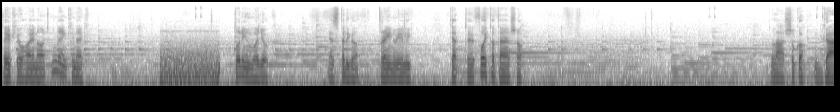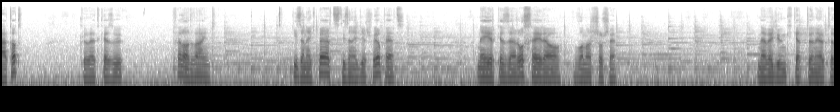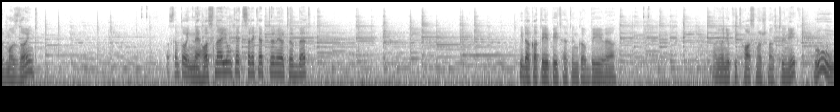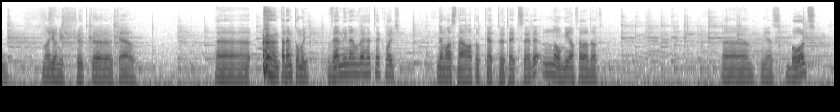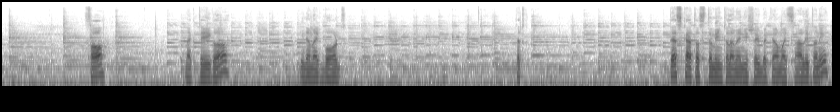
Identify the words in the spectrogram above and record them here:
Szép jó hajnalt mindenkinek. Torin vagyok. Ez pedig a Train Valley 2 folytatása. Lássuk a gátat. Következő feladványt. 11 perc, 11 és fél perc. Ne érkezzen rossz helyre a vonat sose. Ne vegyünk kettőnél több mozdonyt. Azt nem tudom, hogy ne használjunk egyszerre kettőnél többet. Hidakat építhetünk a B-vel. Ami mondjuk itt hasznosnak tűnik. Ú, nagyon is, sőt kell. Tehát nem tudom, hogy venni nem vehetek, vagy nem használhatok kettőt egyszerre. No, mi a feladat? Uh, mi ez? Boards. Fa. Meg tégla. Ide meg board. Tehát deszkát azt töménytelen mennyiségbe kell majd szállítani.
